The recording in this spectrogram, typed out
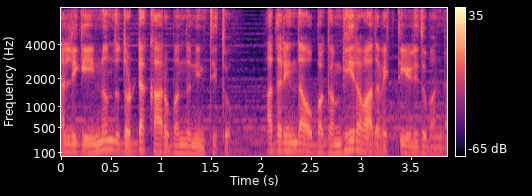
ಅಲ್ಲಿಗೆ ಇನ್ನೊಂದು ದೊಡ್ಡ ಕಾರು ಬಂದು ನಿಂತಿತು. ಅದರಿಂದ ಒಬ್ಬ ಗಂಭೀರವಾದ ವ್ಯಕ್ತಿ ಇಳಿದು ಬಂದ.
